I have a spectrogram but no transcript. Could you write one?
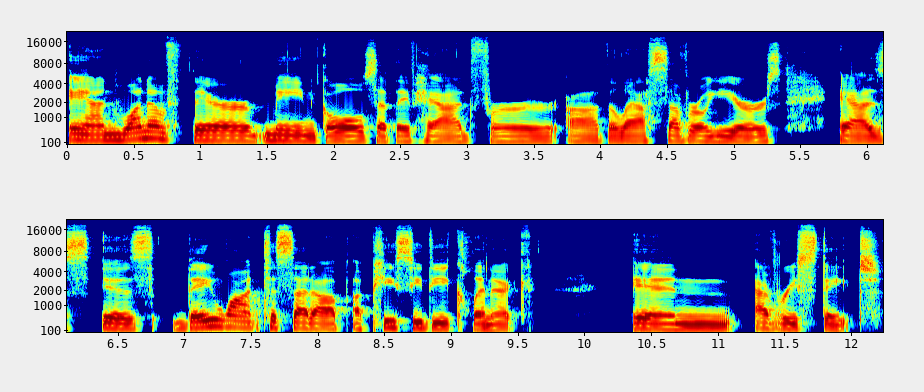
And one of their main goals that they've had for uh, the last several years as is they want to set up a PCD clinic in every state.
